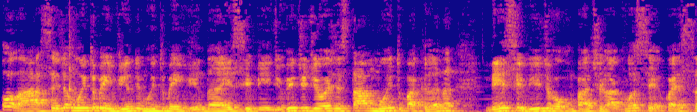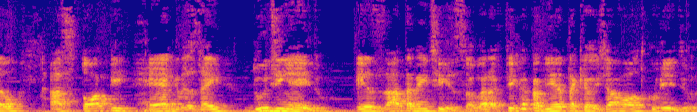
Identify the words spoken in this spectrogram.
Olá, seja muito bem-vindo e muito bem-vinda a esse vídeo. O vídeo de hoje está muito bacana. Nesse vídeo eu vou compartilhar com você quais são as top regras aí do dinheiro. Exatamente isso. Agora fica com a vinheta que eu já volto com o vídeo.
